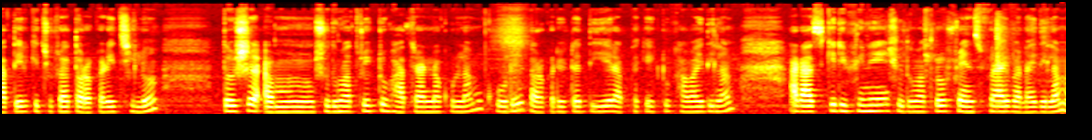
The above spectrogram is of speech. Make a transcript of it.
রাতের কিছুটা তরকারি ছিল। তো শুধুমাত্র একটু ভাত রান্না করলাম, করে তরকারিটা দিয়ে আপনাকে একটু খাওয়াই দিলাম। আর আজকে টিফিনে শুধুমাত্র ফ্রেঞ্চ ফ্রাই বানাই দিলাম।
